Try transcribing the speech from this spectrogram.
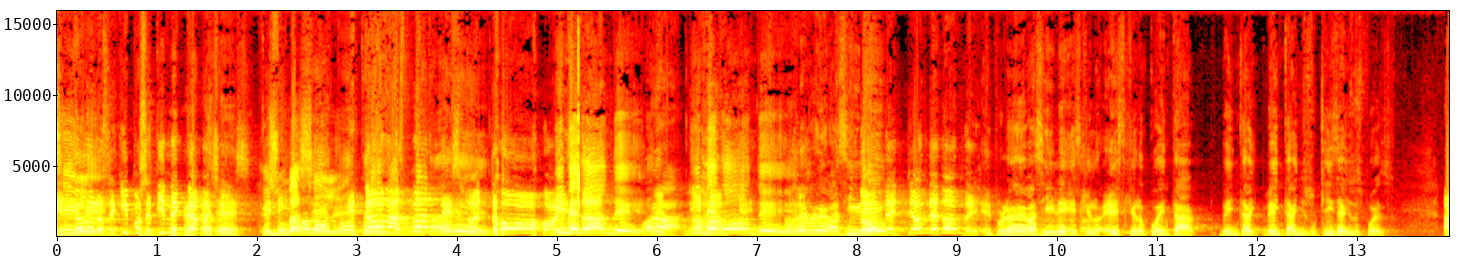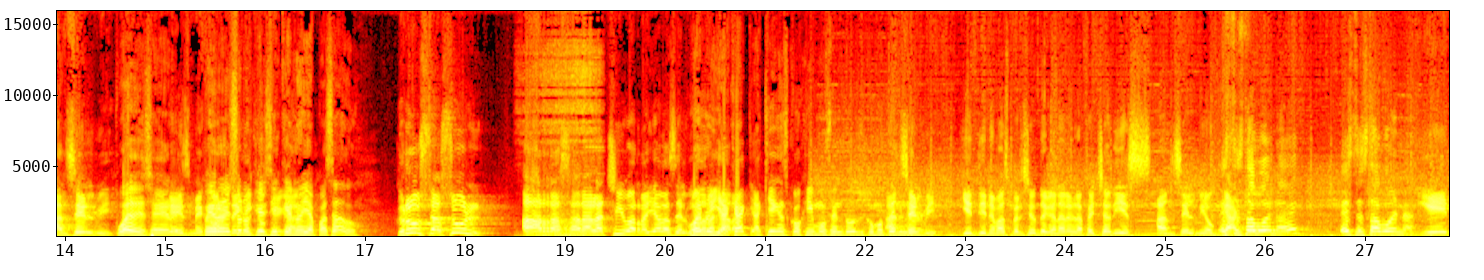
En todos los equipos se tienden camas, Chelis. Es un todo. En todas partes. Totalmente. ¡Oh, ahí Dime está! dónde. Ahora, Dime ajá. dónde. El problema de Basile, ¿Dónde, dónde, dónde? el problema de Basile es que lo, es que lo cuenta 20, a- 20 años o 15 años después. Anselmi. puede ser, Es mejor pero eso no quiere decir que que, no haya pasado. Cruz Azul arrasará a las chivas rayadas del Bueno, ¿y Guadalajara. acá a quién escogimos entonces como técnico? Anselmi. ¿Quién tiene más presión de ganar en la fecha 10? Anselmi o Gago. Esta está buena, ¿eh? Esta está buena. ¿Quién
